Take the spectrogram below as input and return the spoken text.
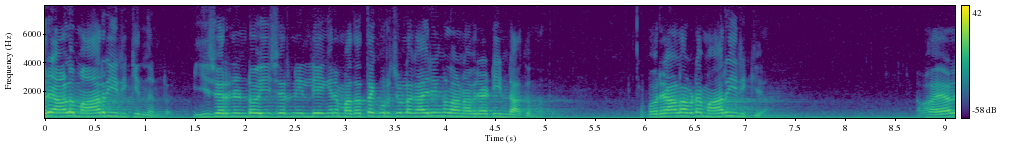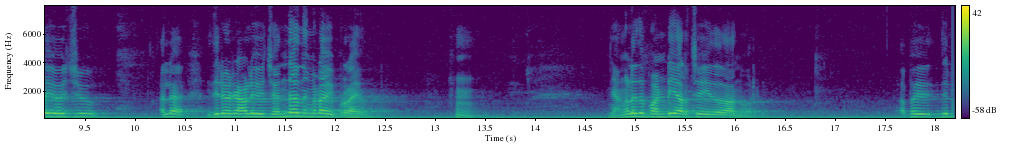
ഒരാൾ മാറിയിരിക്കുന്നുണ്ട്. ഈശ്വരനുണ്ടോ ഈശ്വരനില്ലേ ഇങ്ങനെ മതത്തെക്കുറിച്ചുള്ള കാര്യങ്ങളാണ് അവരടി ഉണ്ടാക്കുന്നത്. അപ്പോൾ ഒരാൾ അവിടെ മാറിയിരിക്കുക. അപ്പോൾ അയാൾ ചോദിച്ചു അല്ല ഇതിലൊരാൾ ചോദിച്ചു എന്താ നിങ്ങളുടെ അഭിപ്രായം. ഞങ്ങളിത് പണ്ട് ചർച്ച ചെയ്തതാന്ന് പറഞ്ഞു. അപ്പോൾ ഇതിൽ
